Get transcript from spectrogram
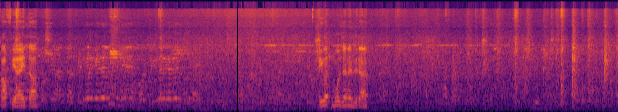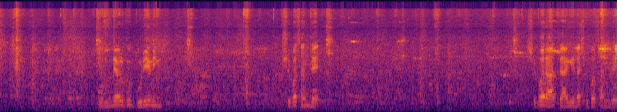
coffee ಆಯಿತಾ? ಐವತ್ಮೂರು ಜನ ಇದ್ದೀರಾ? ಎಲ್ಲರಿಗೂ ಗುಡ್ ಈವ್ನಿಂಗ್. ಶುಭ ಸಂಜೆ. ಶುಭ ರಾತ್ರಿ ಆಗಿಲ್ಲ, ಶುಭ ಸಂಜೆ.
